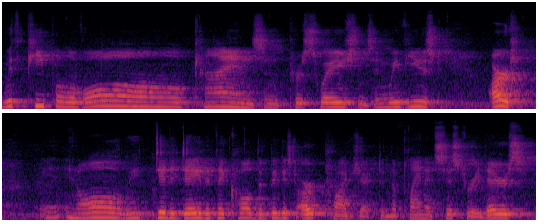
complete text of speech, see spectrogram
with people of all kinds and persuasions. And we've used art in all, we did a day that they called the biggest art project in the planet's history. There's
